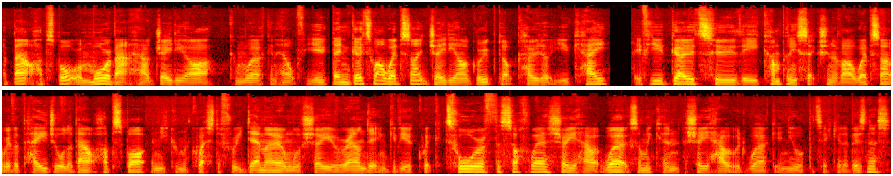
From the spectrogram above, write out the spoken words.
about HubSpot or more about how JDR can work and help for you, then go to our website, jdrgroup.co.uk. If you go to the company section of our website, we have a page all about HubSpot, and you can request a free demo, and we'll show you around it and give you a quick tour of the software, show you how it works, and we can show you how it would work in your particular business.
